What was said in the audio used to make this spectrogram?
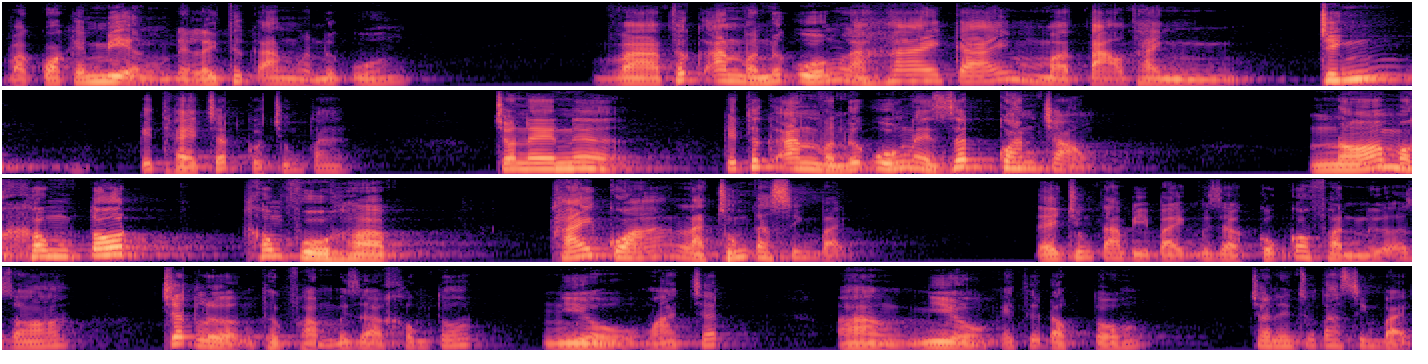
và qua cái miệng để lấy thức ăn và nước uống. Và thức ăn và nước uống là hai cái mà tạo thành chính cái thể chất của chúng ta. Cho nên cái thức ăn và nước uống này rất quan trọng. Nó mà không tốt, không phù hợp, thái quá là chúng ta sinh bệnh. Đấy, chúng ta bị bệnh bây giờ cũng có phần nữa do chất lượng thực phẩm bây giờ không tốt nhiều hóa chất à, nhiều cái thứ độc tố cho nên chúng ta sinh bệnh.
